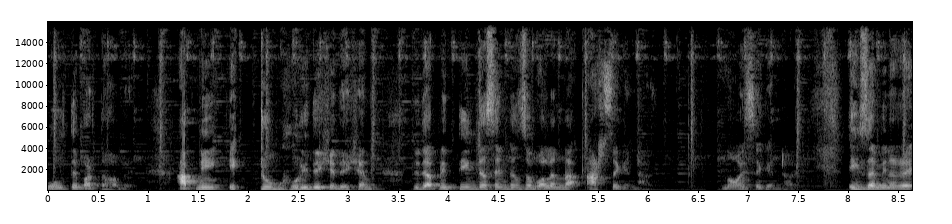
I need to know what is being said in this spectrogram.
বলতে পারতে হবে। আপনি একটু ঘড়ি দেখে দেখেন যদি আপনি তিনটা সেন্টেন্সও বলেন না, আট সেকেন্ড হয়, নয় সেকেন্ড হয়। এক্সামিনারের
